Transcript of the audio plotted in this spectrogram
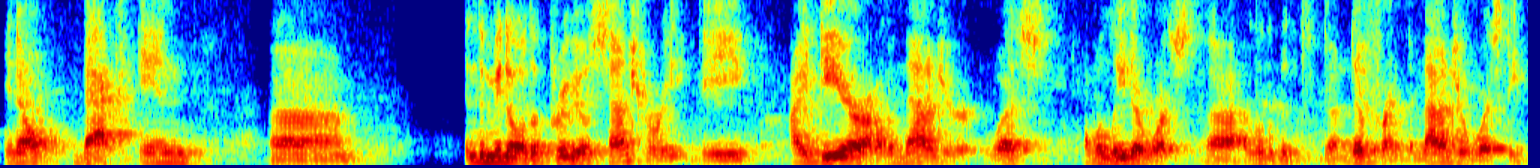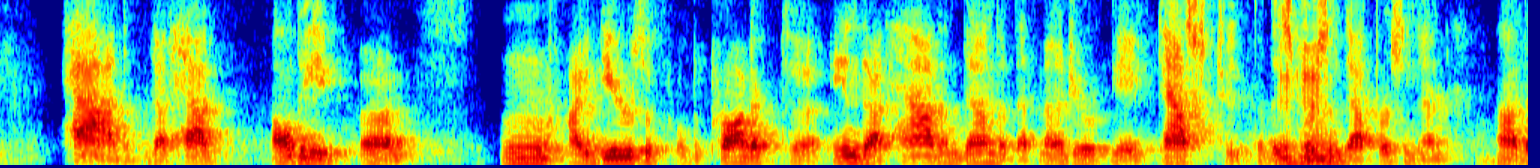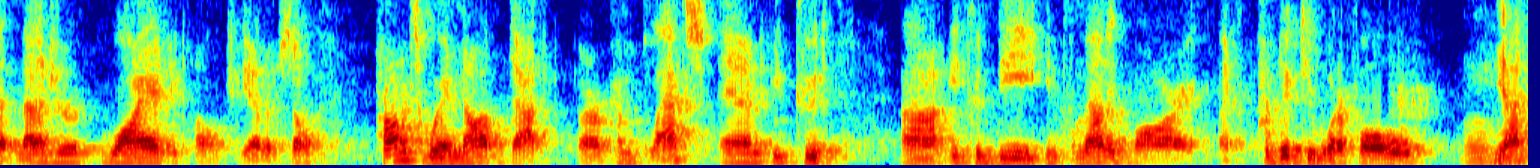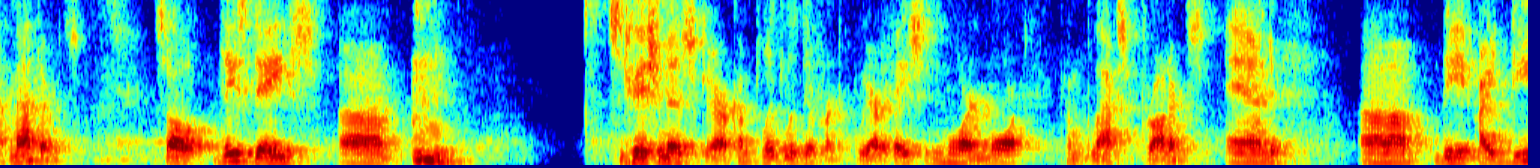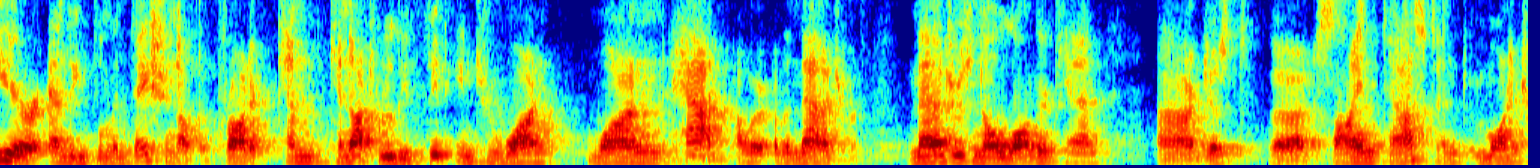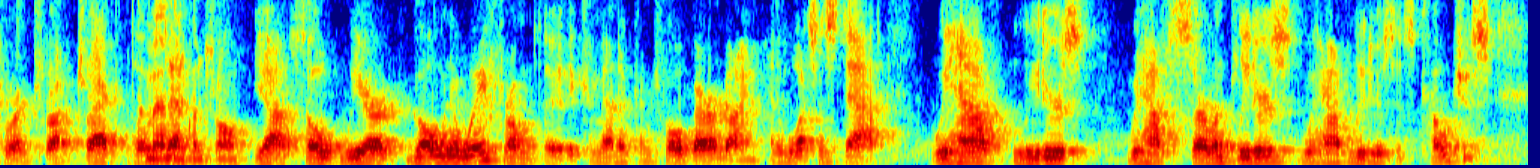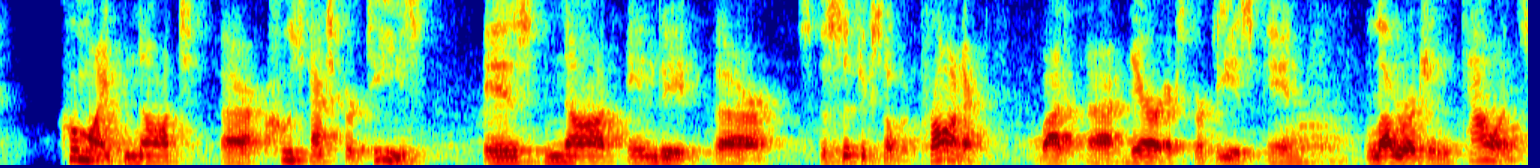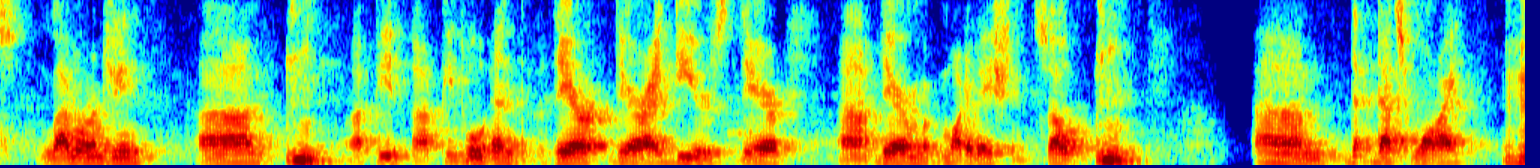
you know back in um, in the middle of the previous century, the idea of a manager was of a leader was uh, a little bit different. The manager was the had that had all the um, mm, ideas of, of the product uh, in that hat, and then that, that manager gave tasks to this Mm-hmm. person, that person, and uh, that manager wired it all together. So products were not that uh, complex, and it could uh, it could be implemented by like predictive waterfall mm, Yeah. math- methods. So these days. Situation is are completely different. We are facing more and more complex products, and uh, the idea and the implementation of the product can cannot really fit into one one hat of a, of a manager. Managers no longer can uh, just uh, assign tasks and monitor and tra- track those Command and control. Yeah, so we are going away from the, the command and control paradigm. And what's instead? We have leaders, we have servant leaders, we have leaders as coaches who might not, uh, whose expertise is not in the uh, specifics of a product, but uh, their expertise in leveraging talents, leveraging um, uh, pe- uh, people and their their ideas, their uh, their mo- motivation. So um, th- that's why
